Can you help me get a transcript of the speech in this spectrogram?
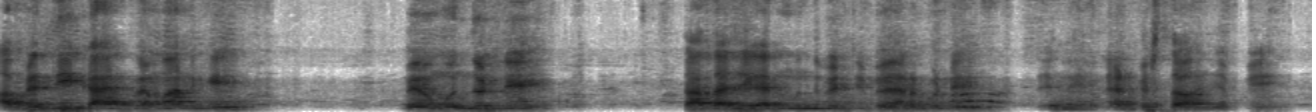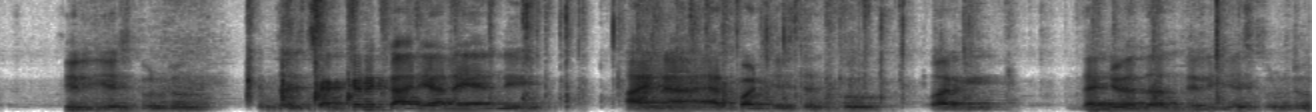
ఆ ప్రతి కార్యక్రమానికి మేము ముందుండి తాతాజీ గారిని ముందు పెట్టి మేము అనుకుంటే దీన్ని నడిపిస్తామని చెప్పి తెలియజేసుకుంటూ ఇంత చక్కటి కార్యాలయాన్ని ఆయన ఏర్పాటు చేసేందుకు వారికి ధన్యవాదాలు తెలియజేసుకుంటూ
